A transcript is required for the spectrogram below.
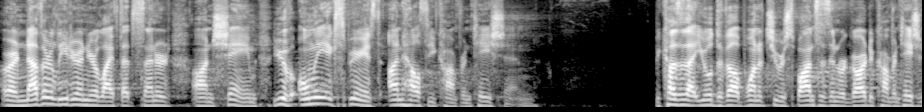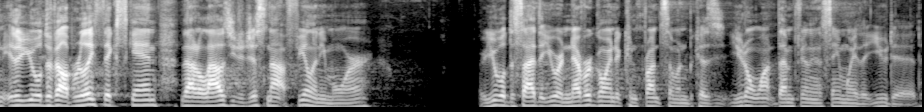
or another leader in your life that's centered on shame, you have only experienced unhealthy confrontation. Because of that, you will develop one of two responses in regard to confrontation. Either you will develop really thick skin that allows you to just not feel anymore, or you will decide that you are never going to confront someone because you don't want them feeling the same way that you did.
